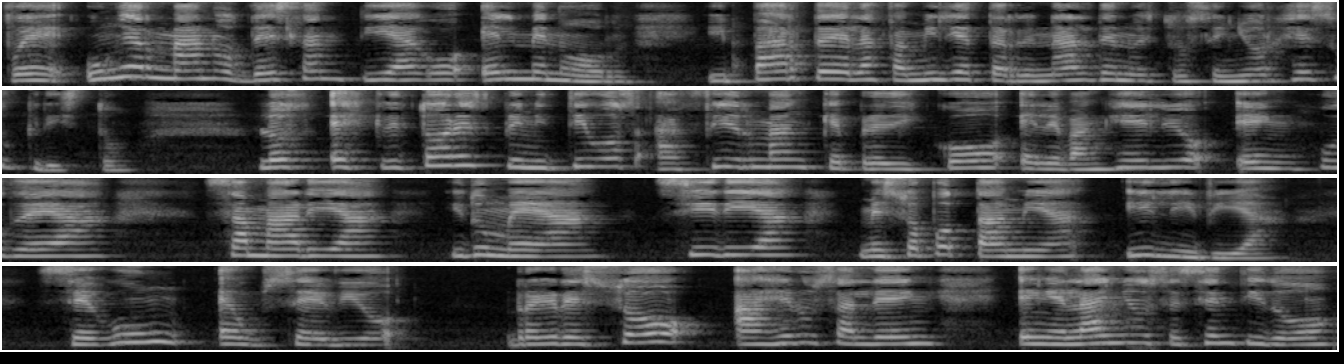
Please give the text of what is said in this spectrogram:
fue un hermano de Santiago el Menor y parte de la familia terrenal de nuestro Señor Jesucristo. Los escritores primitivos afirman que predicó el Evangelio en Judea, Samaria, Idumea, Siria, Mesopotamia y Libia. Según Eusebio, regresó a Jerusalén en el año 62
